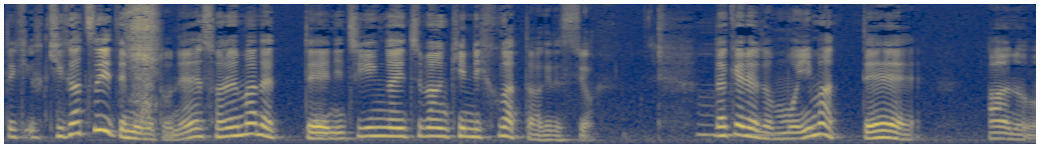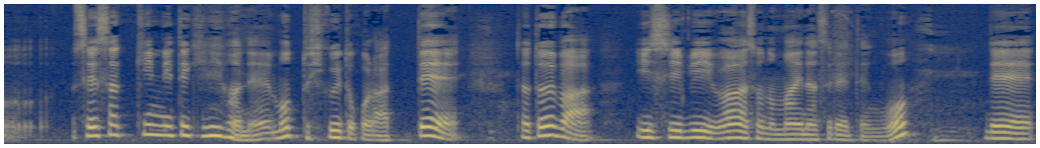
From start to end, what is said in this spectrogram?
で気が付いてみるとねそれまでって日銀が一番金利低かったわけですよだけれども今ってあの政策金利的にはねもっと低いところあって例えば ECB はそのマイナス0.5で、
